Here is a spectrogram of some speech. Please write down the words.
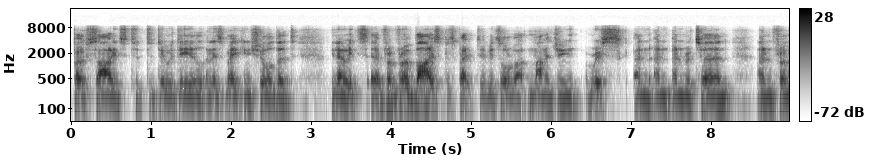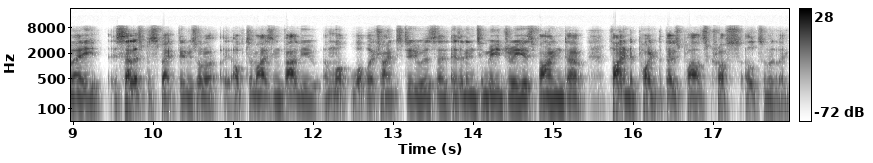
both sides to, to do a deal, and it's making sure that you know it's uh, from from a buyer's perspective, it's all about managing risk and and, and return, and from a seller's perspective, it's all about optimizing value. And what what we're trying to do as a, as an intermediary is find uh, find a point that those paths cross ultimately.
